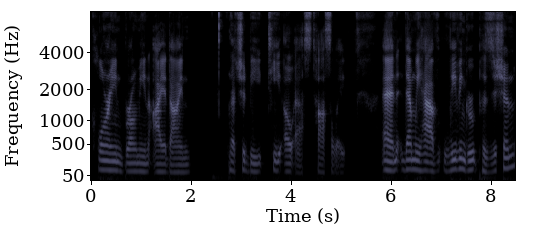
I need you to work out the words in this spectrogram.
chlorine, bromine, iodine, that should be TOS, tosylate. And then we have leaving group position,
